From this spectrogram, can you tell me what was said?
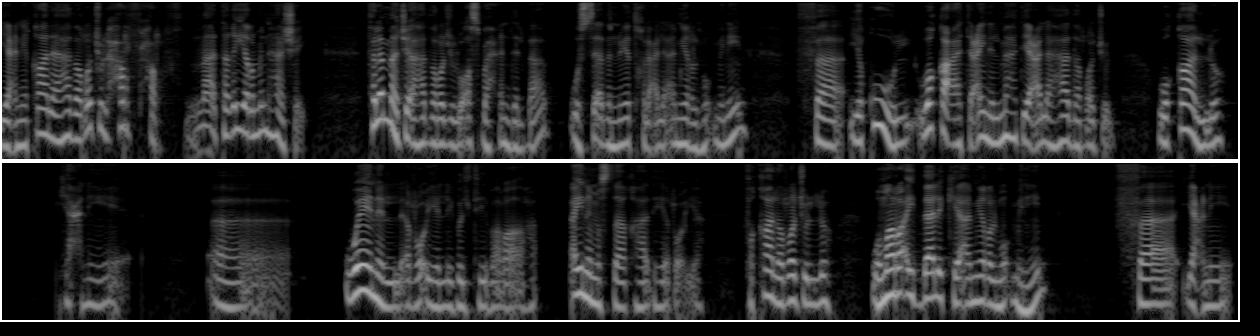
يعني قال هذا الرجل حرف حرف ما تغير منها شيء. فلما جاء هذا الرجل وأصبح عند الباب واستأذن أنه يدخل على أمير المؤمنين فيقول وقعت عين المهدي على هذا الرجل وقال له يعني آه وين الرؤية اللي قلتي براها؟ أين مصداق هذه الرؤية؟ فقال الرجل له وما رأيت ذلك يا أمير المؤمنين؟ فيعني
